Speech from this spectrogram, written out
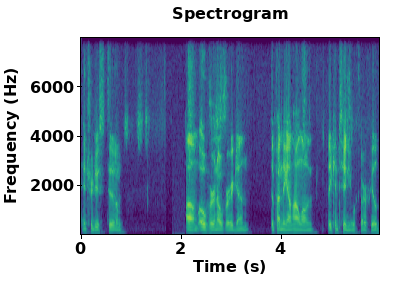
introduced to him, um, over and over again, depending on how long they continue with Garfield.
